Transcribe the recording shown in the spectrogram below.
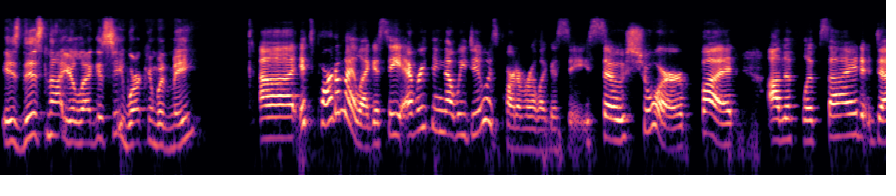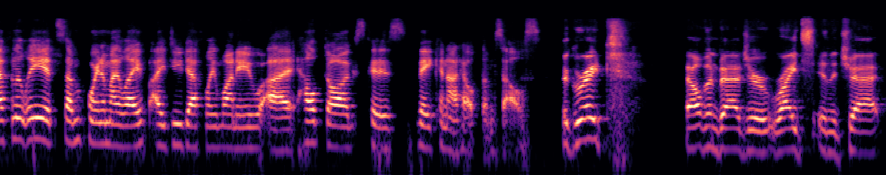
is this not your legacy working with me? Uh, it's part of my legacy. Everything that we do is part of our legacy. So, sure. But on the flip side, definitely at some point in my life, I do definitely want to uh, help dogs because they cannot help themselves. The great Elvin Badger writes in the chat,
